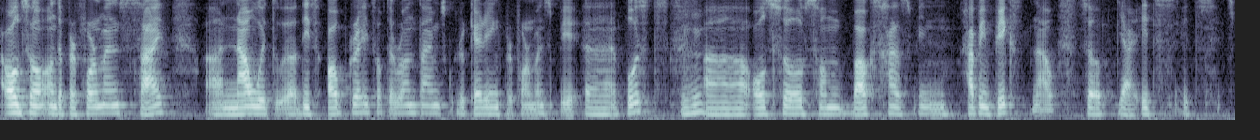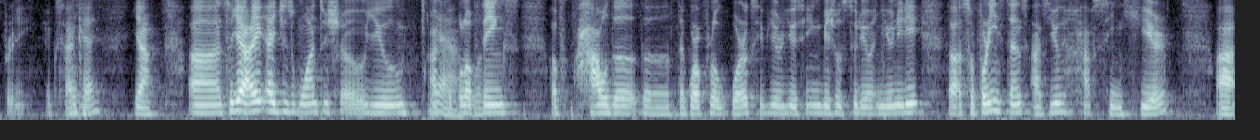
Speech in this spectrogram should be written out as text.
also on the performance side, uh, now with uh, these upgrades of the runtimes, we're getting performance uh, boosts. Mm -hmm. also, some bugs has been have been fixed now. So yeah, it's it's it's pretty exciting. Okay. Yeah. Uh, so yeah, I, I, just want to show you a yeah, couple of things of how the, the, the, workflow works if you're using Visual Studio and Unity. Uh, so for instance, as you have seen here, uh,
